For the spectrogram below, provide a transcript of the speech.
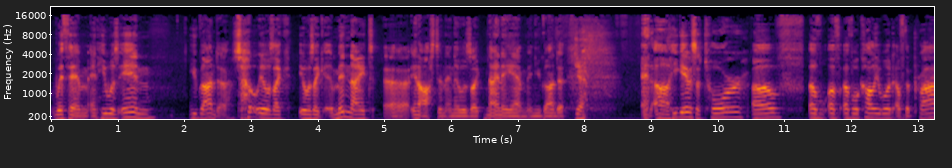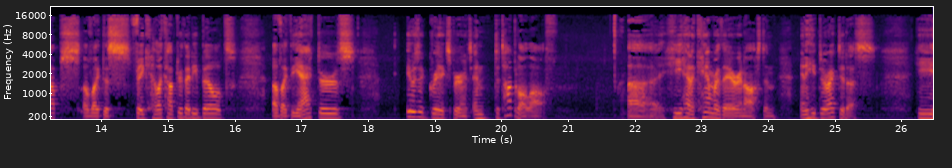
with him, and he was in Uganda. So it was like it was like midnight uh, in Austin, and it was like 9 a.m. in Uganda Yeah. and uh, he gave us a tour of of of of Wakaliwood, of the props, of like this fake helicopter that he built, of like the actors. It was a great experience, and to top it all off, uh, he had a camera there in Austin, and he directed us. He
